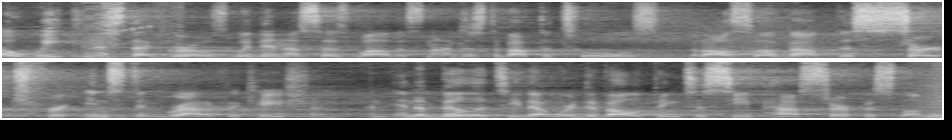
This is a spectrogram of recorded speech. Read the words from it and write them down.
a weakness that grows within us as well. That's not just about the tools, but also about this search for instant gratification, an inability that we're developing to see past surface level,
